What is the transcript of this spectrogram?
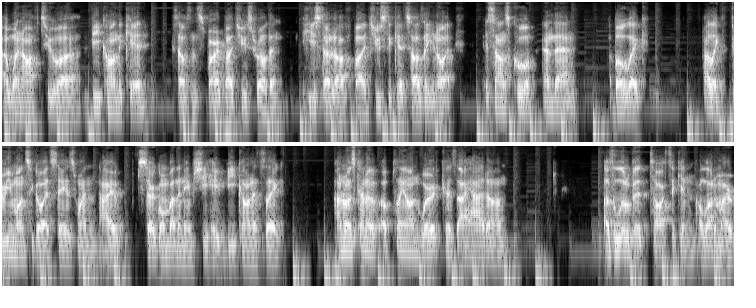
I went off to uh, VCon the Kid because I was inspired by Juice WRLD, and he started off by Juice the Kid. So I was like, you know what, it sounds cool. And then about like probably like three months ago, I'd say is when I started going by the name She Hate VCon. It's like I don't know, it's kind of a play on word because I had um I was a little bit toxic in a lot of my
